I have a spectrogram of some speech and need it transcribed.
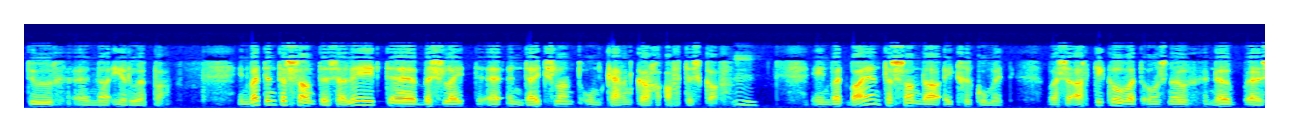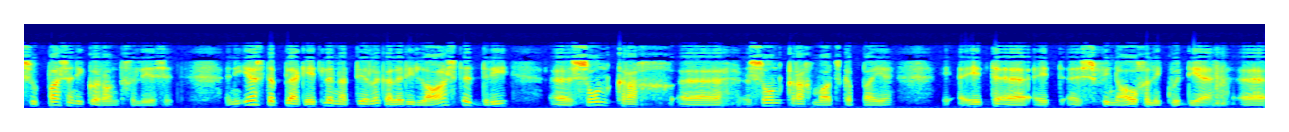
toer uh, na Europa. En wat interessant is, hulle het uh, besluit uh, in Duitsland om kernkrag af te skaf. Mm. En wat baie interessant daar uitgekom het, was 'n artikel wat ons nou nou uh, sopas in die koerant gelees het. In die eerste plek het hulle natuurlik hulle die laaste 3 uh sonkrag uh sonkragmaatskappye het uh, het is finaal gelikwideer uh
